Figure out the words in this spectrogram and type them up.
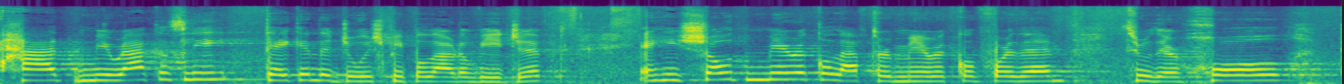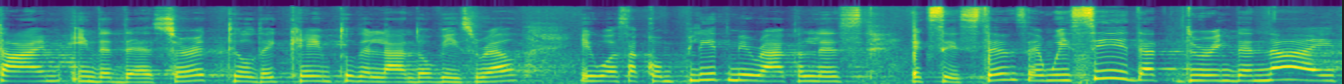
had miraculously taken the Jewish people out of Egypt and he showed miracle after miracle for them through their whole time in the desert till they came to the land of Israel. It was a complete miraculous existence. And we see that during the night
